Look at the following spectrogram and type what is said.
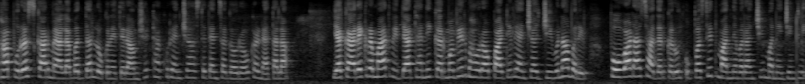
हा पुरस्कार मिळाल्याबद्दल लोकनेते रामशेठ ठाकूर यांच्या हस्ते त्यांचा गौरव करण्यात आला. या कार्यक्रमात विद्यार्थ्यांनी कर्मवीर भाऊराव पाटील यांच्या जीवनावरील पोवाडा सादर करून उपस्थित मान्यवरांची मने जिंकली.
